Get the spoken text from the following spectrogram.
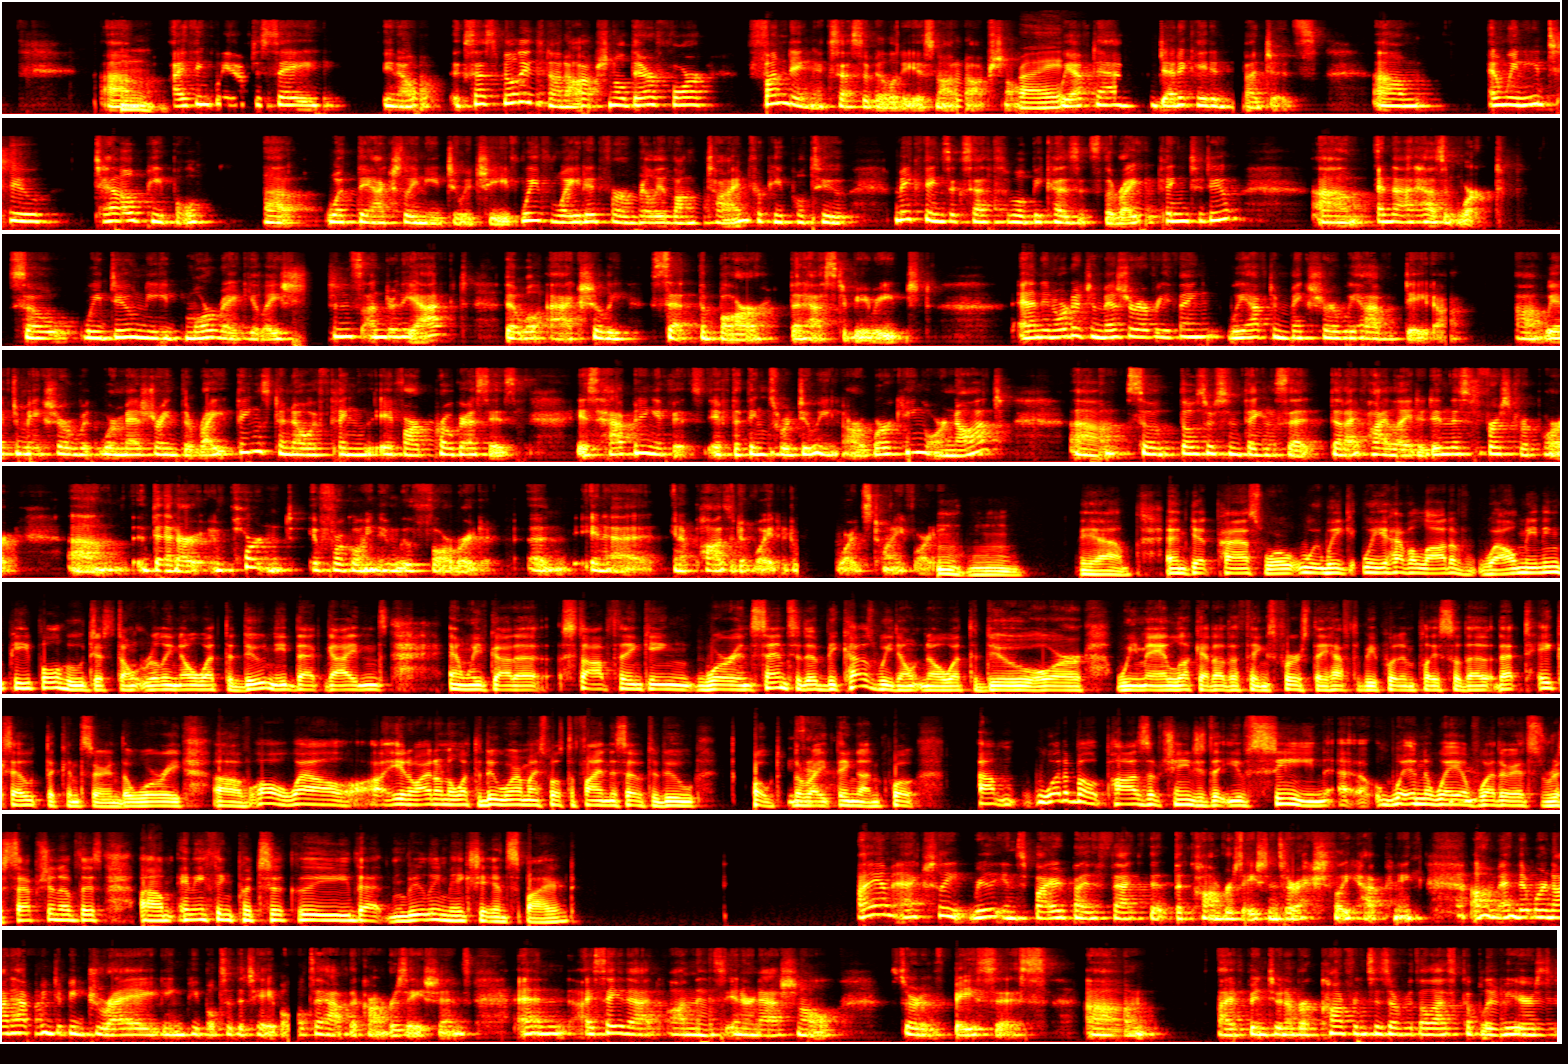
Um, mm. I think we have to say, you know, accessibility is not optional. Therefore, funding accessibility is not optional. Right. We have to have dedicated budgets. Um, and we need to tell people uh, what they actually need to achieve. We've waited for a really long time for people to make things accessible because it's the right thing to do. Um, and that hasn't worked. So we do need more regulations under the Act that will actually set the bar that has to be reached. And in order to measure everything, we have to make sure we have data. Uh, we have to make sure we're measuring the right things to know if thing, if our progress is is happening, if it's if the things we're doing are working or not. Um, so those are some things that that I've highlighted in this first report um, that are important if we're going to move forward uh, in a in a positive way to towards 2040. Mm-hmm. Yeah, and get past where we we have a lot of well-meaning people who just don't really know what to do, need that guidance, and we've got to stop thinking we're insensitive because we don't know what to do, or we may look at other things first. They have to be put in place so that that takes out the concern, the worry of oh well, you know I don't know what to do. Where am I supposed to find this out to do quote the exactly. right thing unquote? Um, what about positive changes that you've seen uh, in the way of mm-hmm. whether it's reception of this? Um, anything particularly that really makes you inspired? I am actually really inspired by the fact that the conversations are actually happening um, and that we're not having to be dragging people to the table to have the conversations. And I say that on this international sort of basis. Um, I've been to a number of conferences over the last couple of years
